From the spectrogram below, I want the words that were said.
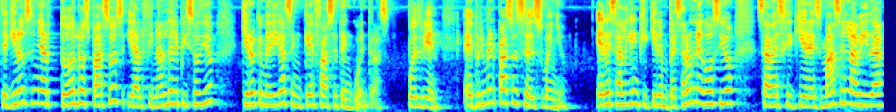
Te quiero enseñar todos los pasos y al final del episodio quiero que me digas en qué fase te encuentras. Pues bien, el primer paso es el sueño. Eres alguien que quiere empezar un negocio, sabes que quieres más en la vida,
